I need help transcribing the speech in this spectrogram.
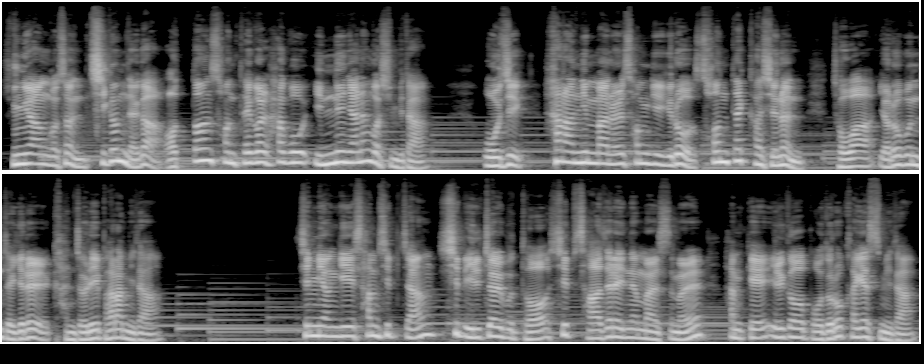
중요한 것은 지금 내가 어떤 선택을 하고 있느냐는 것입니다. 오직 하나님만을 섬기기로 선택하시는 저와 여러분 되기를 간절히 바랍니다. 신명기 30장 11절부터 14절에 있는 말씀을 함께 읽어 보도록 하겠습니다.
